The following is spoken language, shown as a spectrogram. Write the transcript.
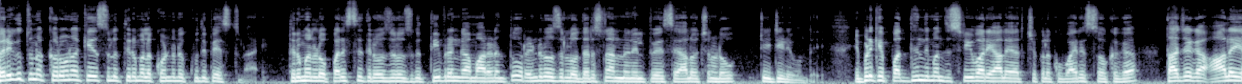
పెరుగుతున్న కరోనా కేసులు తిరుమల కొండను కుదిపేస్తున్నాయి. తిరుమలలో పరిస్థితి రోజు రోజుకు తీవ్రంగా మారడంతో రెండు రోజుల్లో దర్శనాలను నిలిపివేసే ఆలోచనలో టీటీడీ ఉంది. ఇప్పటికే పద్దెనిమిది మంది శ్రీవారి ఆలయ అర్చకులకు వైరస్ సోకగా తాజాగా ఆలయ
